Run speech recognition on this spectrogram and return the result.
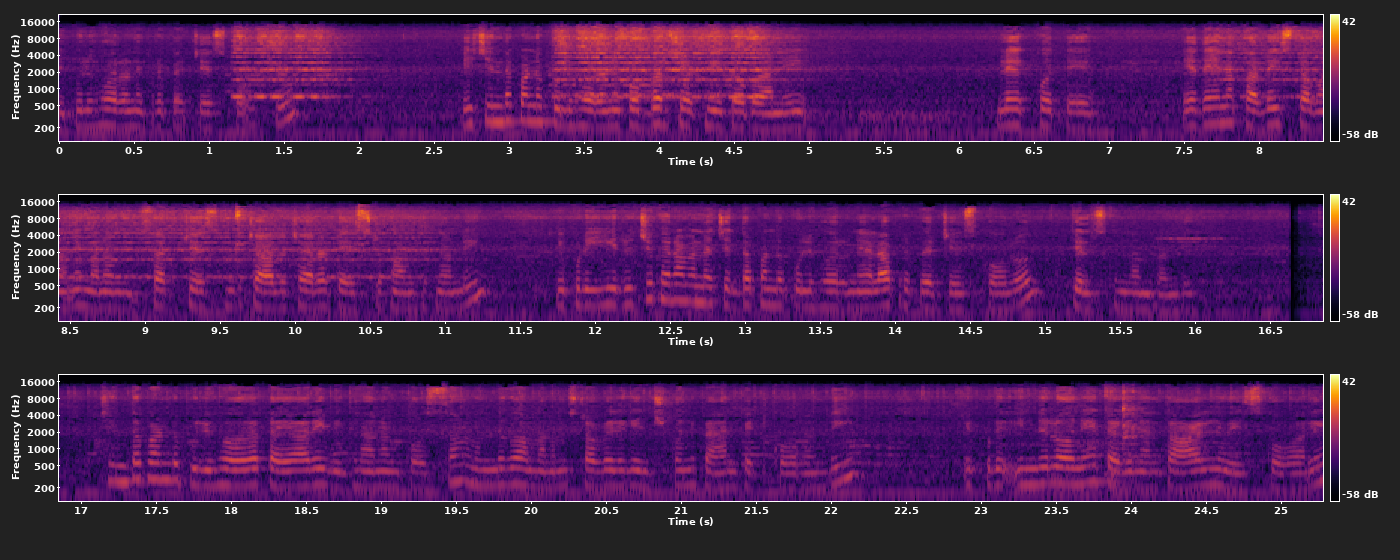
ఈ పులిహోరని ప్రిపేర్ చేసుకోవచ్చు. ఈ చింతపండు పులిహోరని కొబ్బరి చట్నీతో కానీ లేకపోతే ఏదైనా కర్రీస్తో కానీ మనం సర్వ్ చేసుకుంటే చాలా చాలా టేస్ట్గా ఉంటుందండి. ఇప్పుడు ఈ రుచికరమైన చింతపండు పులిహోరని ఎలా ప్రిపేర్ చేసుకోవాలో తెలుసుకుందాం రండి. చింతపండు పులిహోర తయారీ విధానం కోసం ముందుగా మనం స్టవ్ వెలిగించుకొని ప్యాన్ పెట్టుకోవాలండి. ఇప్పుడు ఇందులోనే తగినంత ఆయిల్ని వేసుకోవాలి.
